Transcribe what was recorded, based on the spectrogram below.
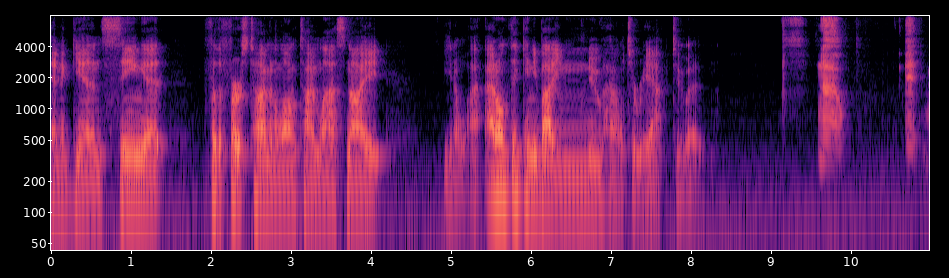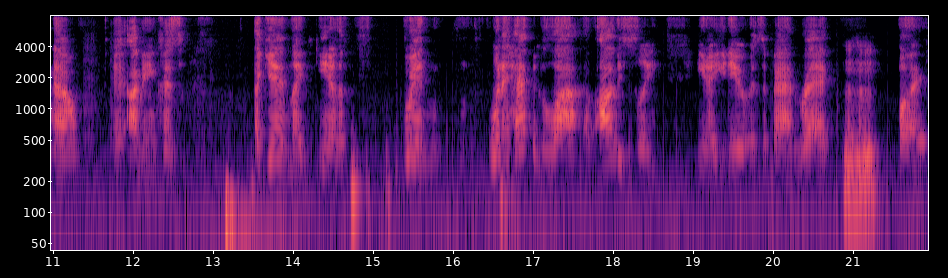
And again, seeing it for the first time in a long time last night, you know, I, I don't think anybody knew how to react to it. No, it no. I mean, because again, like you know, the when when it happened live, obviously, you know, you knew it was a bad wreck, Mm-hmm. but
